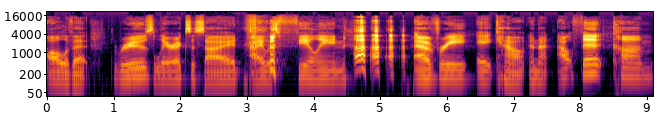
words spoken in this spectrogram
all of it. Rue's lyrics aside, I was feeling every eight count, and that outfit come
